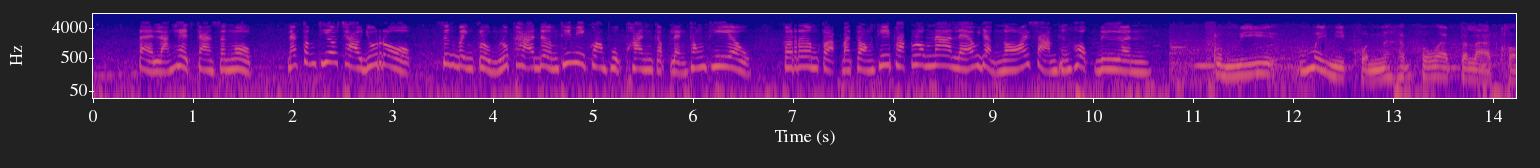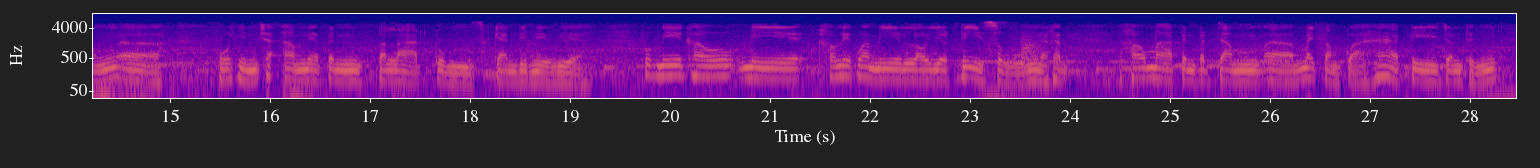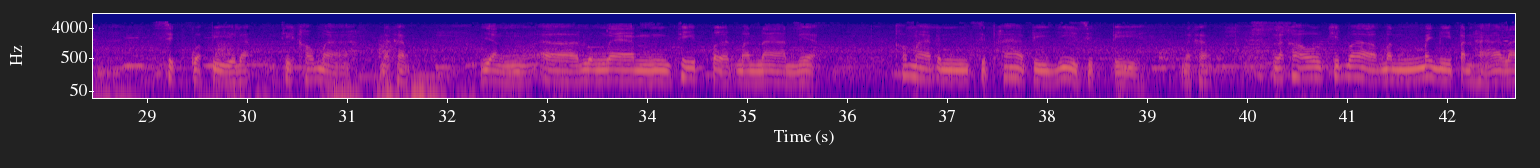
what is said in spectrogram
แต่หลังเหตุการณ์สงบ นักท่องเที่ยวชาวยุโรป ซึ่งเป็นกลุ่มลูกค้าเดิมที่มีความผูกพันกับแหล่งท่องเที่ยว ก็เริ่มกลับมาจองที่พักล่วงหน้าแล้วอย่างน้อย 3-6 เดือน กลุ่มนี้ไม่มีผลนะครับ เพราะว่าตลาดของออหัวหินชะอำเนี่ยเป็นตลาดกลุ่มสแกนดิเนเวีย พวกนี้เขามีเขาเรียกว่ามี loyalty สูงนะครับเขามาเป็นประจำไม่ต่ำกว่า 5 ปีจนถึง 10 กว่าปีแล้วที่เขามานะครับ อย่างโรงแรมที่เปิดมานานเนี่ยเขามาเป็น 15 ปี 20 ปีนะครับ แล้วเขาคิดว่ามันไม่มีปัญหาอะไร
